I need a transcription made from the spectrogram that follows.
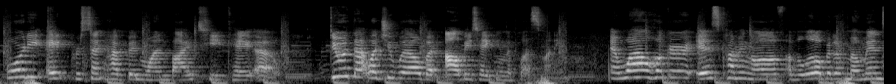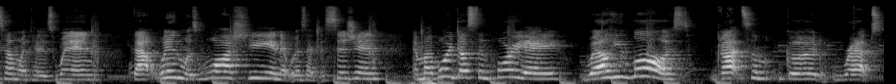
48% have been won by TKO. Do with that what you will, but I'll be taking the plus money. And while Hooker is coming off of a little bit of momentum with his win, that win was washy and it was a decision. And my boy Dustin Poirier, well he lost, got some good reps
